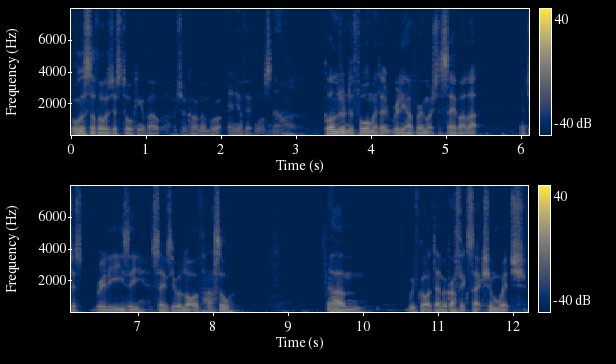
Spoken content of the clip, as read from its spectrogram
all the stuff I was just talking about, which I can't remember what any of it was now. Colander and deform, I don't really have very much to say about that. They're just really easy, it saves you a lot of hassle. Um, we've got a demographic section which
